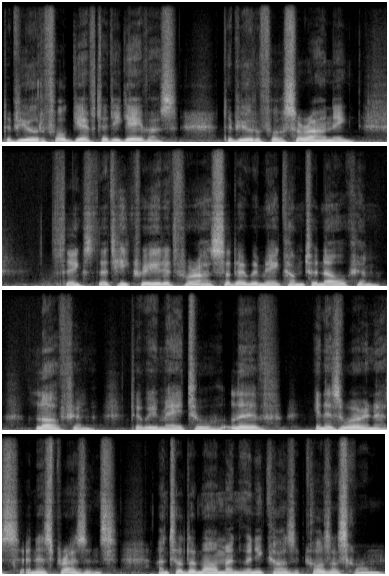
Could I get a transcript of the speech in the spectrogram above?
the beautiful gift that He gave us, the beautiful surrounding things that He created for us so that we may come to know Him, love Him, that we may to live in His awareness and His presence until the moment when He calls, calls us home.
